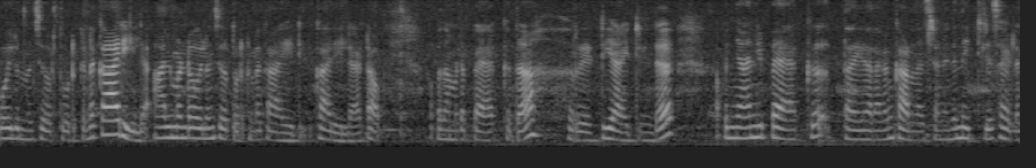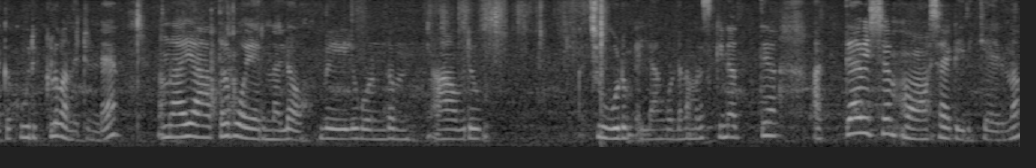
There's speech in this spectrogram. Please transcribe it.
ഓയിലൊന്നും ചേർത്ത് കൊടുക്കേണ്ട കാര്യമില്ല. ആൽമണ്ട് ഓയിലും ചേർത്ത് കൊടുക്കേണ്ട കാര്യം കാര്യമില്ല കേട്ടോ. അപ്പോൾ നമ്മുടെ പാക്ക് ഇതാ റെഡി ആയിട്ടുണ്ട്. അപ്പോൾ ഞാൻ ഈ പാക്ക് തയ്യാറാക്കാൻ കാരണം എന്റെ നെറ്റിലെ സൈഡിലൊക്കെ കുരുക്കൾ വന്നിട്ടുണ്ട്. നമ്മൾ ആ യാത്ര പോയായിരുന്നല്ലോ വെയിൽ കൊണ്ടും ആ ഒരു ചൂടും എല്ലാം കൊണ്ട് നമ്മുടെ സ്കിൻ അത്യ അത്യാവശ്യം മോശമായിട്ട് ഇരിക്കുകയായിരുന്നു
